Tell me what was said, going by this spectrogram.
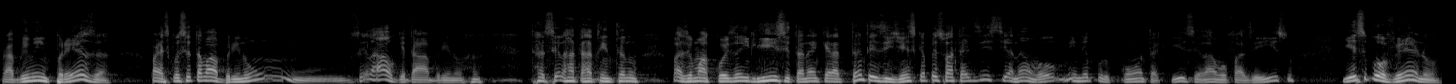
para abrir uma empresa, Parece que você estava abrindo um. Sei lá o que estava abrindo. Tá, sei lá, estava tentando fazer uma coisa ilícita, né? Que era tanta exigência que a pessoa até desistia. Não, vou vender por conta aqui, sei lá, vou fazer isso. E esse governo,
